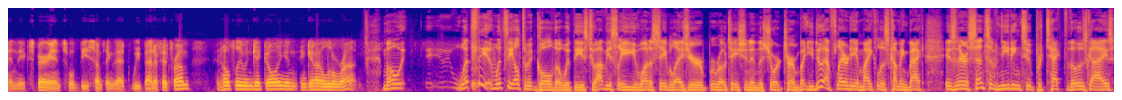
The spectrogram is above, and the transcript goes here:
and the experience will be something that we benefit from, and hopefully we can get going and, and get on a little run. Mo, what's the what's the ultimate goal though with these two? Obviously, you want to stabilize your rotation in the short term, but you do have Flaherty and Mikolas coming back. Is there a sense of needing to protect those guys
